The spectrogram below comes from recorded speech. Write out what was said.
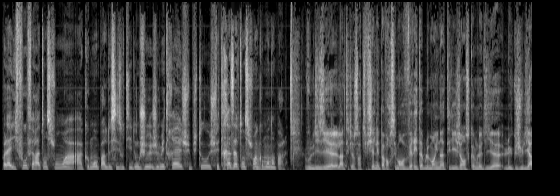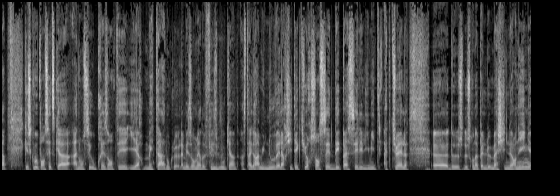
voilà, il faut faire attention à, à, comment on parle de ces outils. Donc je, je mettrais, je suis plutôt, je fais très attention à mmh. comment on en parle. Vous le disiez, l'intelligence artificielle n'est pas forcément véritablement une intelligence, comme le dit euh, Luc Julia. Qu'est-ce que vous pensez de ce qu'a annoncé ou présenté hier Meta, donc la maison mère de Facebook mmh. et Instagram, une nouvelle architecture censée dépasser les limites actuelles de, de, ce qu'on appelle le machine learning.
